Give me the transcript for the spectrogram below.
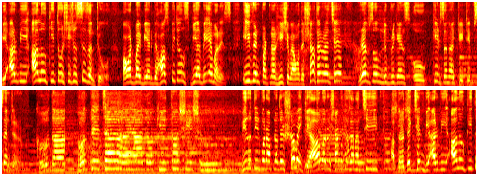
BRB Alokito Shishu season two powered by BRB hospitals BRB MRS event partner হিসেবে আমাদের সাথে রয়েছে রেভজোল লিব্রিগেন্স ও কিডজানা ক্রিয়েটিভ সেন্টার খোদা হতে চায় আলোকিত শিশু। বিরতির পর আপনাদের সবাইকে আবারও স্বাগত জানাচ্ছি। আপনারা দেখছেন BRB Alokito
